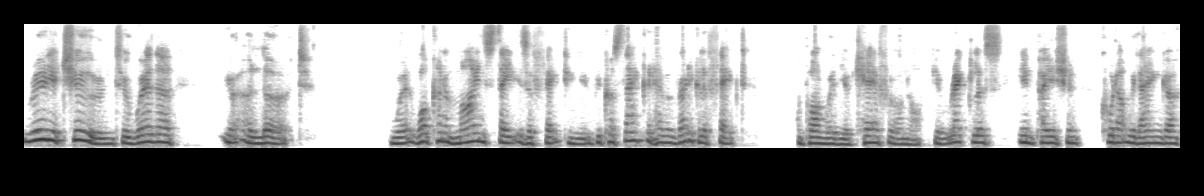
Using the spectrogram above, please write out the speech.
really attuned to whether you're alert, where, what kind of mind state is affecting you, because that could have a radical effect upon whether you're careful or not. If you're reckless, impatient, caught up with anger,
